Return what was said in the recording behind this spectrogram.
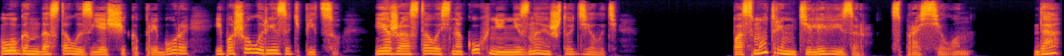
Логан достал из ящика приборы и пошел резать пиццу. Я же осталась на кухне, не зная, что делать. «Посмотрим телевизор?» — спросил он. «Да?»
